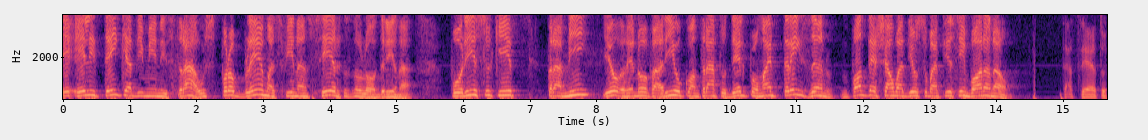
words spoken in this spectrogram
ele tem que administrar os problemas financeiros no Londrina. Por isso que, para mim, eu renovaria o contrato dele por mais três anos. Não pode deixar o Adilson Batista embora, não. Tá certo.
